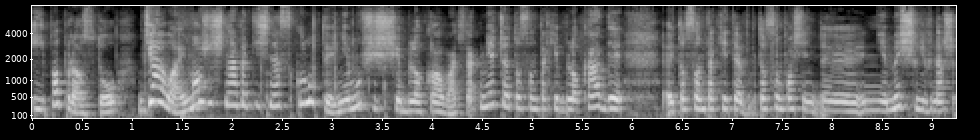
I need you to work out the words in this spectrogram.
I po prostu działaj. Możesz nawet iść na skróty, nie musisz się blokować. Tak, miecze to są takie blokady, y, to są takie, te, to są właśnie y, nie myśli w, nasz,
